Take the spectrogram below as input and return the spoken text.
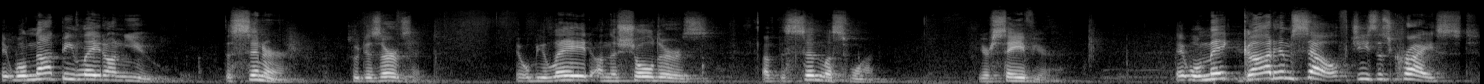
It will not be laid on you, the sinner who deserves it. It will be laid on the shoulders of the sinless one, your Savior. It will make God Himself, Jesus Christ,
